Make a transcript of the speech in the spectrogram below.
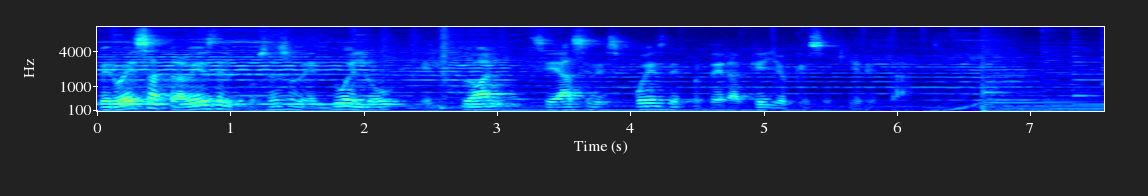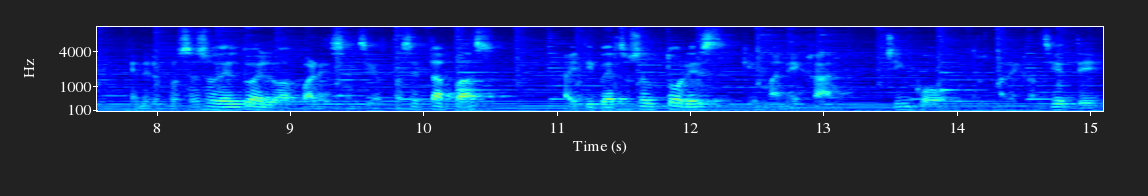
Pero es a través del proceso del duelo el cual se hace después de perder aquello que se quiere tanto. En el proceso del duelo aparecen ciertas etapas, hay diversos autores que manejan cinco, otros manejan siete.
